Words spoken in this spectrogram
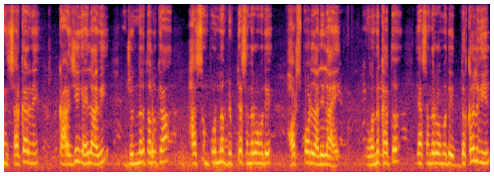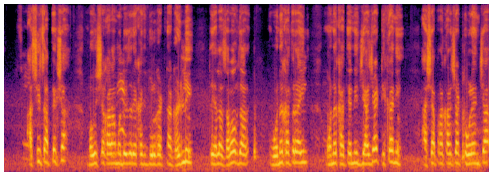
आणि सरकारने काळजी घ्यायला हवी. जुन्नर तालुका हा संपूर्ण बिबट्या संदर्भामध्ये हॉटस्पॉट झालेला आहे. वन खातं या संदर्भामध्ये दखल घेईल अशीच अपेक्षा. भविष्य काळामध्ये जर एखादी दुर्घटना घडली तर याला जबाबदार वन खातं राहील. वन खात्याने ज्या ज्या ठिकाणी अशा प्रकारच्या टोळ्यांच्या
